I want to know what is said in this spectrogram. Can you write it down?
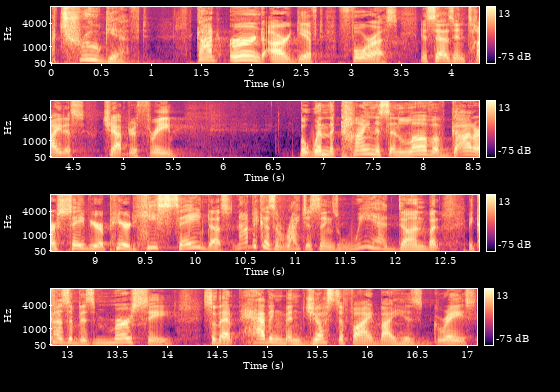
a true gift. God earned our gift for us. It says in Titus chapter 3 But when the kindness and love of God our Savior appeared, he saved us, not because of righteous things we had done, but because of his mercy, so that having been justified by his grace,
